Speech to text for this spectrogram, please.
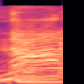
Nine.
